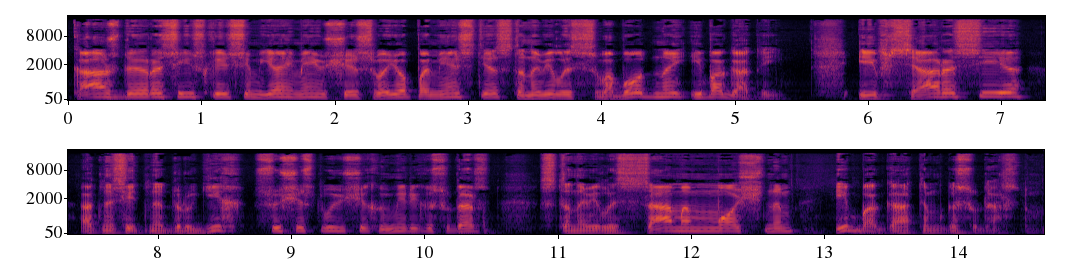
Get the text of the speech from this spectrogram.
Каждая российская семья, имеющая свое поместье, становилась свободной и богатой, и вся Россия относительно других существующих в мире государств становилась самым мощным и богатым государством.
